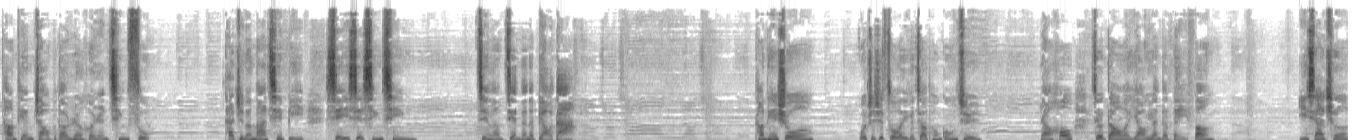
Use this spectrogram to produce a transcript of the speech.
唐田找不到任何人倾诉，他只能拿起笔写一写心情，尽量简单的表达。唐田说：“我只是做了一个交通工具，然后就到了遥远的北方。”一下车，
